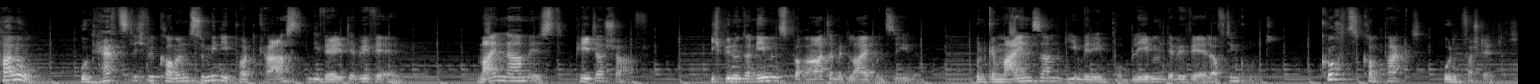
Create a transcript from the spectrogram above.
Hallo und herzlich willkommen zum Mini-Podcast in die Welt der BWL. Mein Name ist Peter Scharf. Ich bin Unternehmensberater mit Leib und Seele und gemeinsam gehen wir den Problemen der BWL auf den Grund. Kurz, kompakt, unverständlich.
